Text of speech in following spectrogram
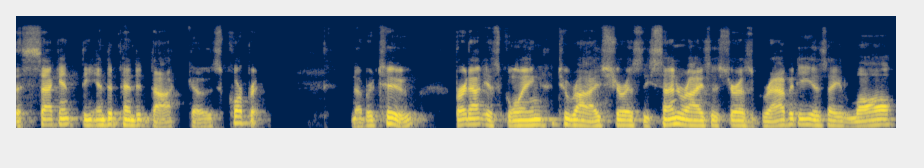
the second the independent doc goes corporate. Number two, burnout is going to rise. Sure as the sun rises, sure as gravity is a law,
